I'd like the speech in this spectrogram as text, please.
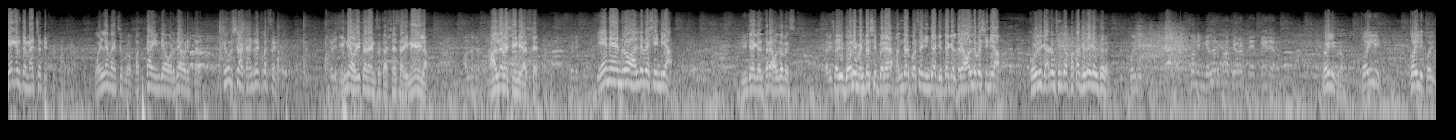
ಹೇಗಿರುತ್ತೆ ಮ್ಯಾಚ್ ಅಂತ ಎಕ್ಸ್ಪೆಕ್ಟ್ ಮಾಡ್ತೀರಾ? ಒಳ್ಳೆ ಮ್ಯಾಚ್ ಬ್ರೋ ಪಕ್ಕಾ ಇಂಡಿಯಾ ಹೊಡೆದೇ ಹೊಡಿತಾರೆ. Sure shot hundred percent India ಹೊಡಿತಾರೆ ಅನ್ಸುತ್ತೆ ಅಷ್ಟೇ ಸರ್ ಇನ್ನೇನಿಲ್ಲ. ಆಲ್ ದ ಬೆಸ್ಟ್ ಇಂಡಿಯಾ ಅಷ್ಟೇ. ಏನೇ ಅಂದ್ರು all the best India India ಗೆಲ್ತಾರೆ ಆಲ್ ದ ಬೆಸ್ಟ್ ಸರಿ ಸರಿ ಧೋನಿ ಮೆಂಟರ್ಶಿಪ್ ಬೇರೆ. ಹಂಡ್ರೆಡ್ ಪರ್ಸೆಂಟ್ ಇಂಡಿಯಾ ಗೆದ್ದೇ ಗೆಲ್ತಾರೆ. All the best India. Kohli captain Singh ಪಕ್ಕ ಗೆಲ್ಲೇ ಗೆಲ್ತಾರೆ. ಕೊಹ್ಲಿ. ಸೊ ನಿಮ್ಗೆಲ್ಲರೂ ಕೂಡ ಫೇವರೇಟ್ ಪ್ಲೇಯರ್ ಯಾರು? ಕೊಹ್ಲಿ ಬ್ರೋ ಕೊಹ್ಲಿ. ಕೊಹ್ಲಿ ಕೊಹ್ಲಿ.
